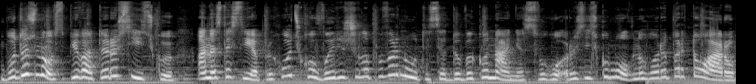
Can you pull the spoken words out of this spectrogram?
Буду знов співати російською. Анастасія Приходько вирішила повернутися до виконання свого російськомовного репертуару.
